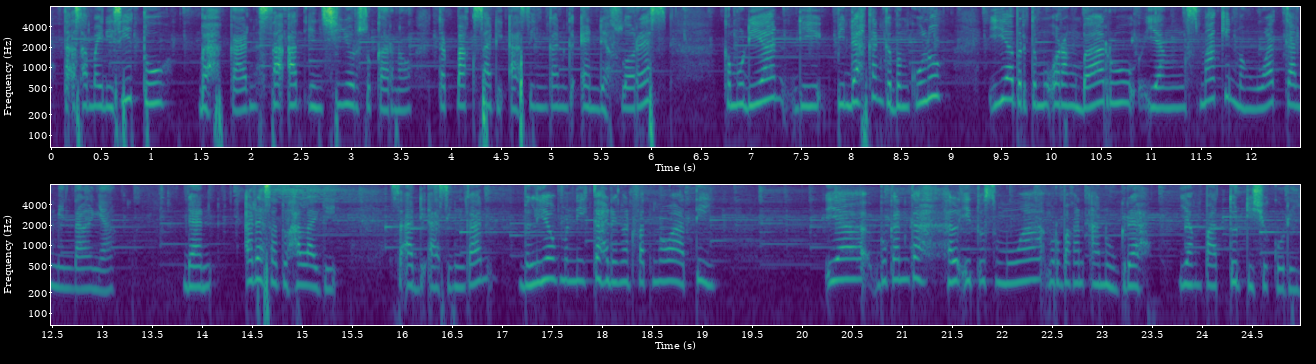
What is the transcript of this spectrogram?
Tak sampai di situ, bahkan saat Insinyur Soekarno terpaksa diasingkan ke Ende Flores, kemudian dipindahkan ke Bengkulu, ia bertemu orang baru yang semakin menguatkan mentalnya. Dan ada satu hal lagi, saat diasingkan, beliau menikah dengan Fatmawati. Ya, bukankah hal itu semua merupakan anugerah yang patut disyukuri?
